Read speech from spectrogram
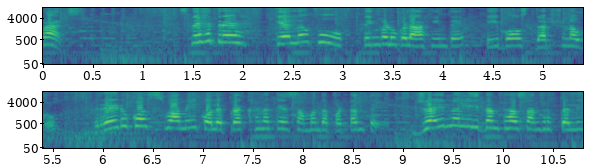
ಫ್ಯಾನ್ಸ್. ಸ್ನೇಹಿತರೆ ಕೆಲವು ತಿಂಗಳುಗಳ ಹಿಂದೆ ಡಿ ಬಾಸ್ ದರ್ಶನ್ ಅವರು ರೇಣುಕಾ ಸ್ವಾಮಿ ಕೊಲೆ ಪ್ರಕರಣಕ್ಕೆ ಸಂಬಂಧಪಟ್ಟಂತೆ ಜೈಲಿನಲ್ಲಿ ಇದ್ದಂತಹ ಸಂದರ್ಭದಲ್ಲಿ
